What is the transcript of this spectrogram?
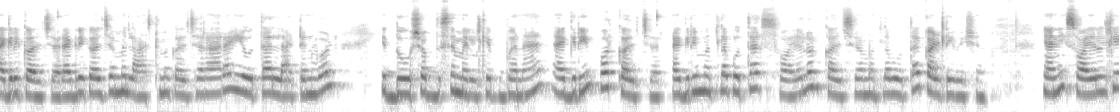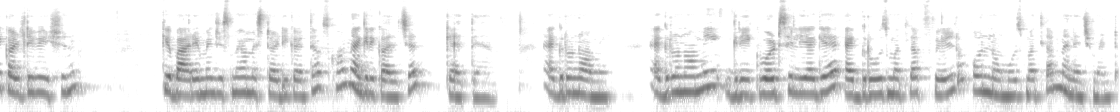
एग्रीकल्चर एग्रीकल्चर में लास्ट में कल्चर आ रहा है, ये होता है लैटिन वर्ड ये दो शब्द से मिलके बना है एग्री और कल्चर एग्री मतलब होता है सॉयल और कल्चर मतलब होता है कल्टीवेशन यानी सॉयल के कल्टीवेशन के बारे में जिसमें हम स्टडी करते हैं, उसको हम एग्रीकल्चर कहते हैं। एग्रोनॉमी एग्रोनॉमी ग्रीक वर्ड से लिया गया है एग्रोज मतलब फ़ील्ड और नोमोज मतलब मैनेजमेंट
